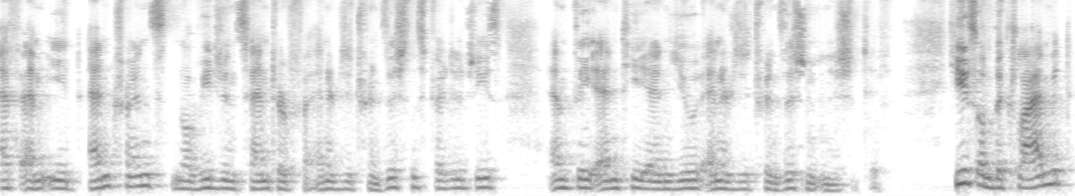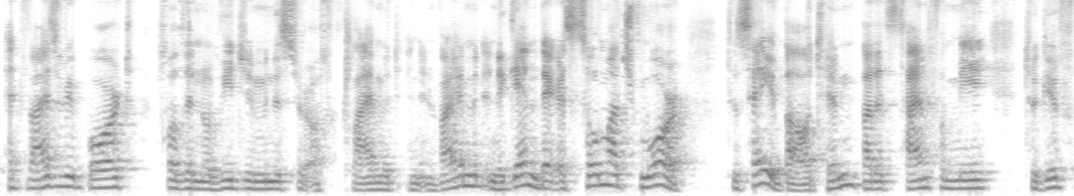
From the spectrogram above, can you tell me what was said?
FME NTRANS, Norwegian Center for Energy Transition Strategies, and the NTNU Energy Transition Initiative. He is on the Climate Advisory Board for the Norwegian Minister of Climate and Environment. And again, there is so much more to say about him, but it's time for me to give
